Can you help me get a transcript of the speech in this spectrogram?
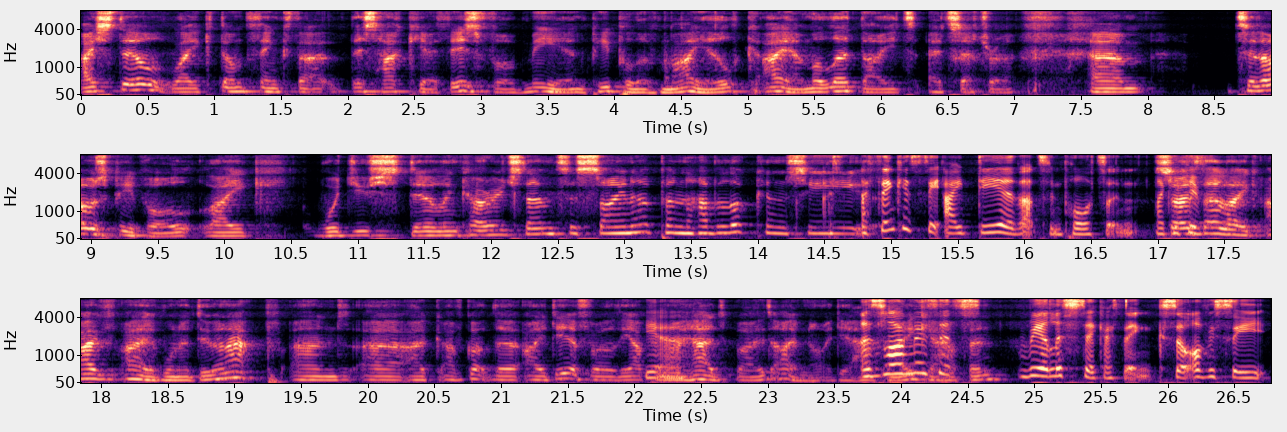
I still like don't think that this Hac Iaith is for me and people of my ilk. I am a Luddite, etc. Um, to those people, like. Would you still encourage them to sign up and have a look and see I think it's the idea that's important. Like so if if they're like, I've I want to do an app, and uh, I, I've got the idea for the app in my head, but I have no idea how as to long make as it it's realistic, I think. So obviously,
